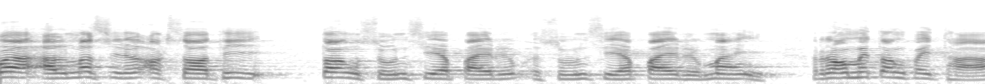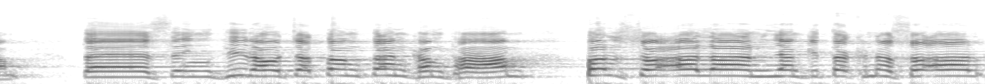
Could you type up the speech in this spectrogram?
ว่าอัลมัสยิดอัลอักซอที่ต้องสูญเสียไปหรือสูญเสียไปหรือไม่ เราไม่ต้องไปถาม แต่สิ่งที่เราจะต้องตั้งคำถาม persoalan yang kita kena soal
